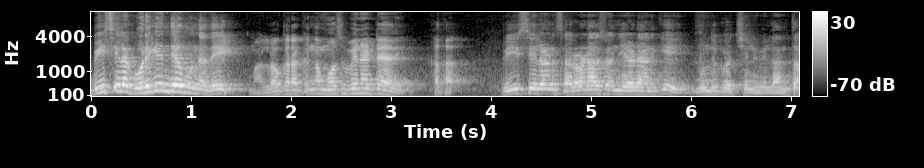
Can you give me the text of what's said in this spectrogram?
బీసీలకు ఒరిగిందేమున్నది? మళ్ళీ ఒక రకంగా మోసపోయినట్టే అది కథ. బీసీలను సర్వనాశనం చేయడానికి ముందుకు వచ్చింది వీళ్ళంతా.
